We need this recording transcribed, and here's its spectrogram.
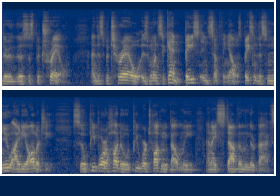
there, there's this betrayal, and this betrayal is once again based in something else, based in this new ideology. So people are huddled, people are talking about me, and I stab them in their backs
